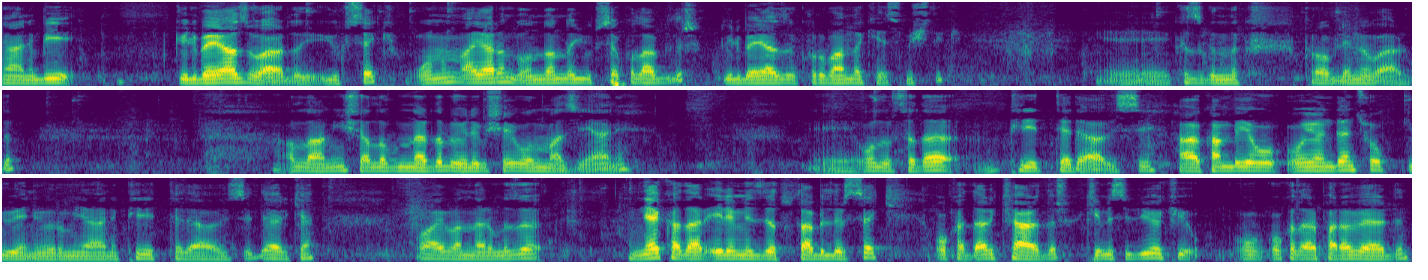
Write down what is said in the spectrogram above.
yani bir gülbeyaz vardı yüksek. Onun ayarında ondan da yüksek olabilir. Gülbeyazı kurbanda kesmiştik. Ee, kızgınlık problemi vardı. Allah'ım inşallah bunlarda böyle bir şey olmaz yani. Ee, olursa da pirit tedavisi. Hakan Bey'e o, yönden çok güveniyorum yani pirit tedavisi derken o hayvanlarımızı ne kadar elimizde tutabilirsek o kadar kardır. Kimisi diyor ki o, o kadar para verdin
